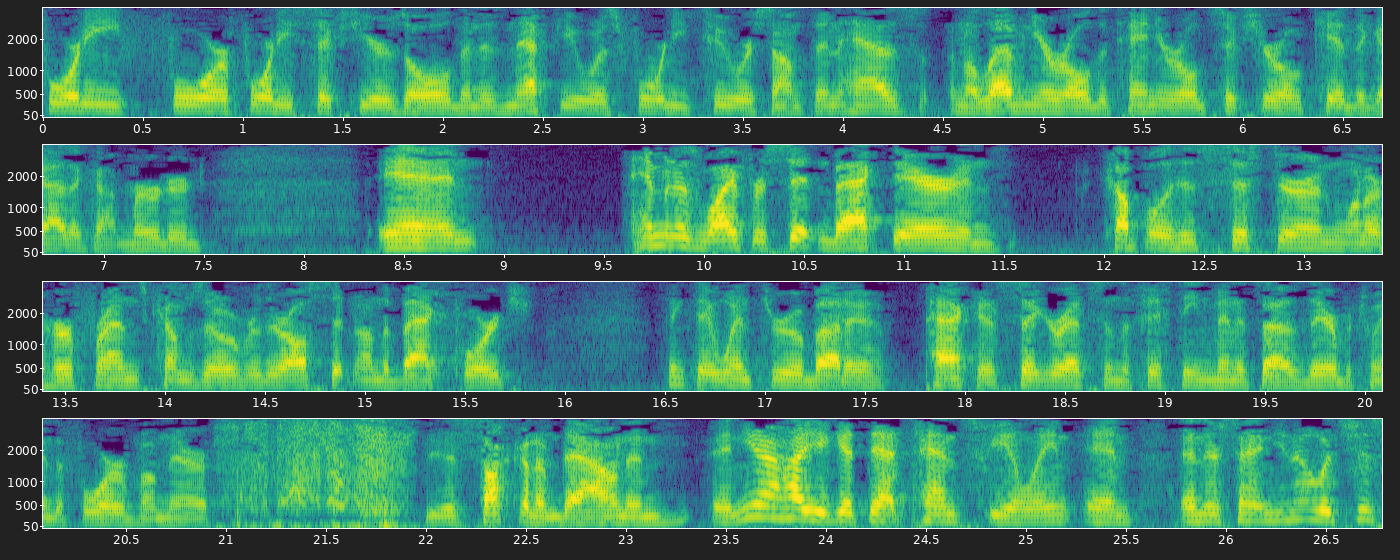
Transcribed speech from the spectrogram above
44, 46 years old, and his nephew was 42 or something, has an 11 year old, a 10 year old, 6 year old kid, the guy that got murdered. And him and his wife are sitting back there, and a couple of his sister and one of her friends comes over. They're all sitting on the back porch. I think they went through about a pack of cigarettes in the 15 minutes I was there between the four of them there. Just sucking them down and and you know how you get that tense feeling and and they're saying, "You know, it's just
